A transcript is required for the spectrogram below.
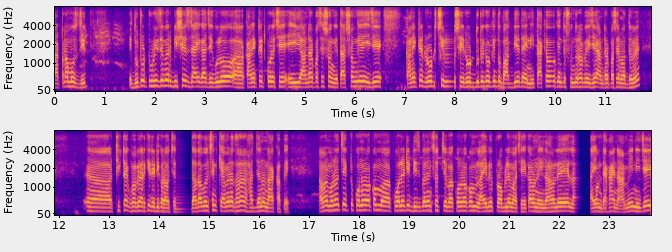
কাটরা মসজিদ। এই দুটো ট্যুরিজমের বিশেষ জায়গা যেগুলো কানেক্টেড করেছে এই আন্ডারপাসের সঙ্গে, তার সঙ্গে এই যে কানেক্টেড রোড ছিল, সেই রোড দুটোকেও কিন্তু বাদ দিয়ে দেয়নি, তাকেও কিন্তু সুন্দরভাবে এই যে আন্ডারপাসের মাধ্যমে ঠিকঠাকভাবে আর কি রেডি করা হচ্ছে। দাদা বলছেন, ক্যামেরা ধরার হাত যেন না কাঁপে। আমার মনে হচ্ছে একটু কোনো রকম কোয়ালিটির ডিসব্যালেন্স হচ্ছে বা কোনো রকম লাইভে প্রবলেম আছে, এ কারণেই, না হলে লাইভ দেখায় না। আমি নিজেই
